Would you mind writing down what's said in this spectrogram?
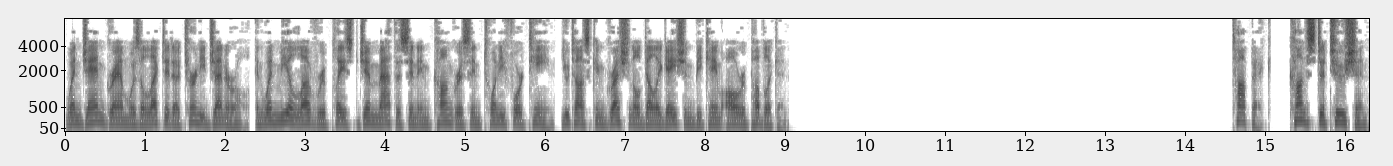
when Jan Graham was elected Attorney General, and when Mia Love replaced Jim Matheson in Congress in 2014. Utah's congressional delegation became all Republican. Topic Constitution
